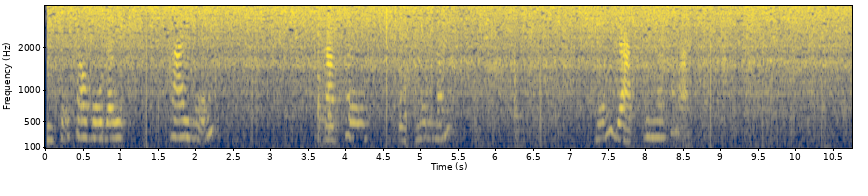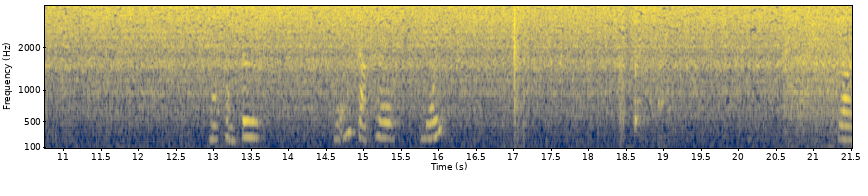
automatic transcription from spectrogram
Mình sẽ cho vô đây hai muỗng cà phê bột nêm nấm muốn gạt đi nha các bạn. Một phần tư, muỗng cà phê, muối. Rồi,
